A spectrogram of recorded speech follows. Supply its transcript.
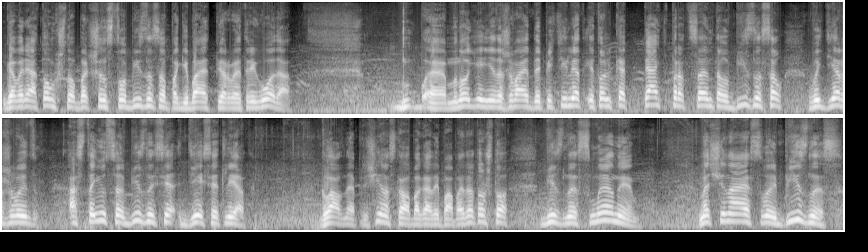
говоря о том, что большинство бизнесов погибает первые три года. Э, Многие не доживают до 5 лет, и только 5% бизнесов выдерживают, остаются в бизнесе 10 лет. Главная причина, сказал богатый папа, это то, что бизнесмены, начиная свой бизнес,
